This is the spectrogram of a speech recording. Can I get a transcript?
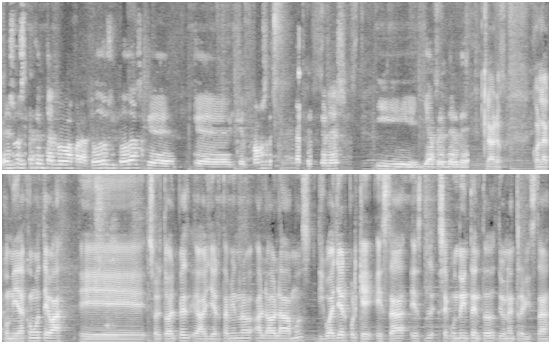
es una situación tan nueva para todos y todas que, vamos a tener que lecciones y, y aprender de. Claro con la comida, ¿cómo te va? Eh, sobre todo el ayer también lo, hablábamos. Digo ayer porque esta es el segundo intento de una entrevista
